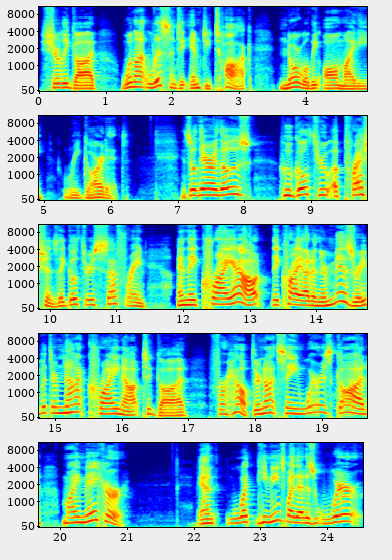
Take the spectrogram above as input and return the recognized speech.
Surely God will not listen to empty talk, nor will the Almighty regard it. And so there are those who go through oppressions, they go through suffering, and they cry out. They cry out in their misery, but they're not crying out to God for help. They're not saying, Where is God, my Maker? And what he means by that is, Where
